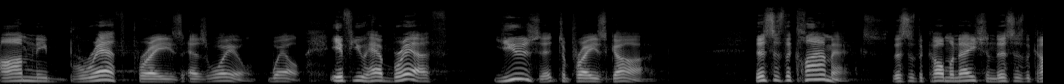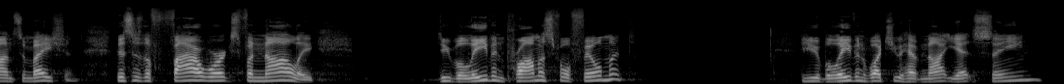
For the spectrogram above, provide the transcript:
omni breath praise as well. Well, if you have breath, use it to praise God. This is the climax. This is the culmination. This is the consummation. This is the fireworks finale. Do you believe in promise fulfillment? Do you believe in what you have not yet seen?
